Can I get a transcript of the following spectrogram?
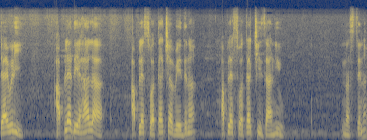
त्यावेळी आपल्या देहाला आपल्या स्वतःच्या वेदना आपल्या स्वतःची जाणीव नसते ना?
